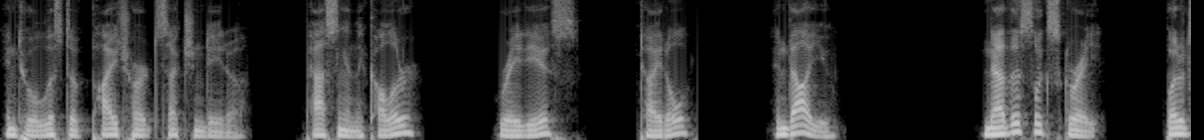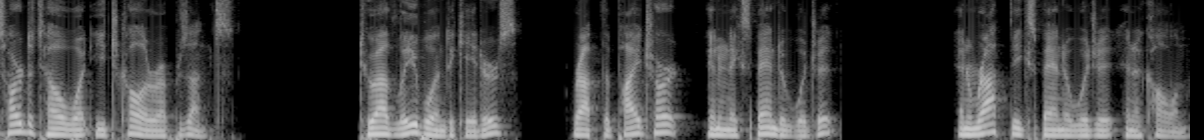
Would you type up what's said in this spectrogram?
into a list of pie chart section data, passing in the color, radius, title, and value. Now this looks great, but it's hard to tell what each color represents. To add label indicators, wrap the pie chart in an expanded widget and wrap the expanded widget in a column.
